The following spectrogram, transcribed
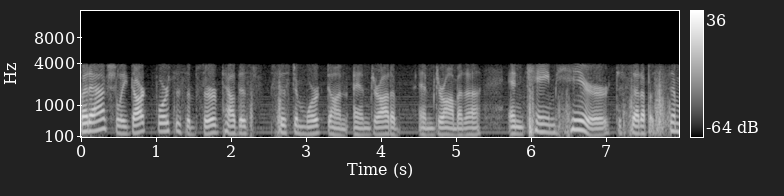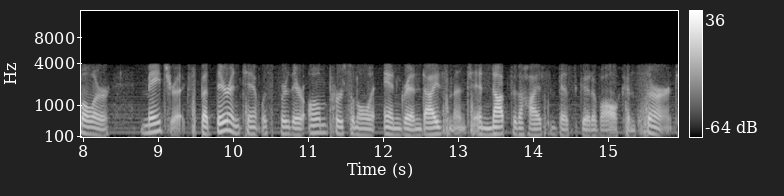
But actually, dark forces observed how this system worked on Andromeda and came here to set up a similar matrix, but their intent was for their own personal aggrandizement and not for the highest and best good of all concerned.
